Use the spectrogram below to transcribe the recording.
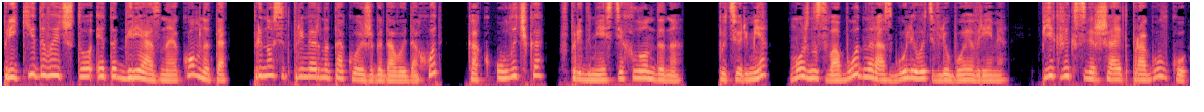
прикидывает, что эта грязная комната приносит примерно такой же годовой доход, как улочка в предместьях Лондона. По тюрьме можно свободно разгуливать в любое время. Пиквик совершает прогулку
